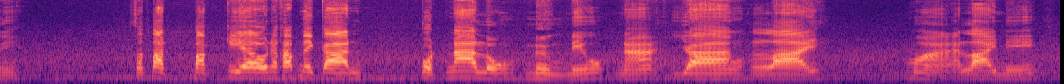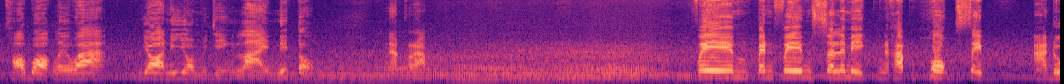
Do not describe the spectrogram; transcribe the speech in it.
นี่สตัดปรับเกียวนะครับในการกดหน้าลง 1 นิ้วนะยางลายหมาลายนี้ ขอบอกเลยว่ายอดนิยมจริงๆลายนิโตะ นะครับ ฟิล์มเป็นฟิล์มเซรามิกนะครับ 60อะดู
